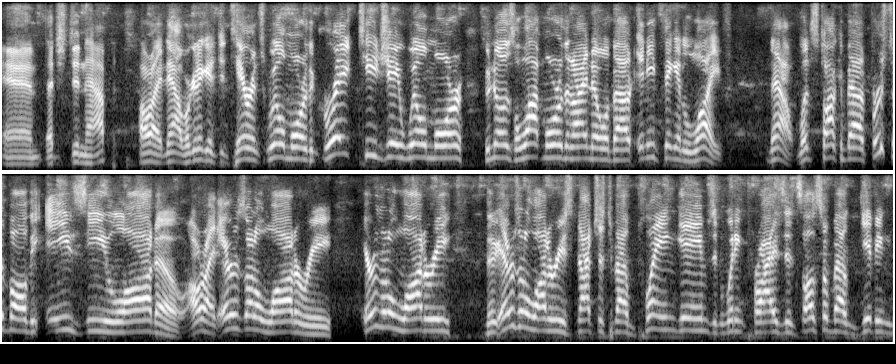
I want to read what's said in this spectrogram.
and that just didn't happen. All right, now we're going to get to Terrence Wilmore, the great TJ Wilmore, who knows a lot more than I know about anything in life. Now, let's talk about, first of all, the AZ Lotto. All right, Arizona Lottery. Arizona Lottery. The Arizona Lottery is not just about playing games and winning prizes. It's also about giving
